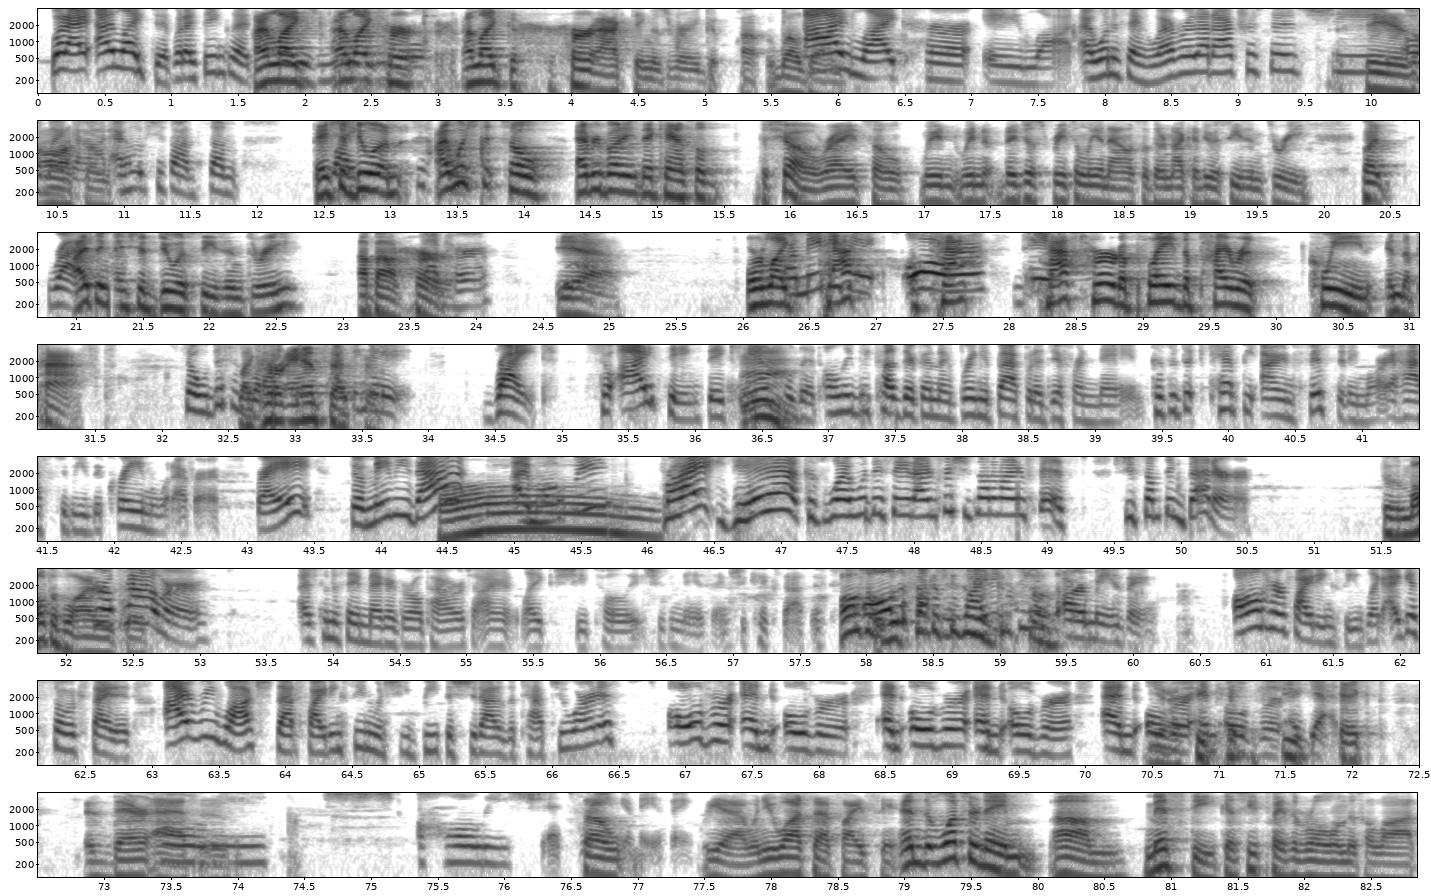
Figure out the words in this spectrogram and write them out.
But I, I liked it, but I think that I liked was I liked her really- I liked her acting was very good well, well done. I like her a lot. I want to say whoever that actress is, she, She is oh my awesome. god, I hope she's on some they should like, do it. I wish that so everybody they canceled the show, right? So we we they just recently announced that they're not going to do a season 3. But right. I think they should do a season 3 about her. on her. Yeah. Yeah. Or like or maybe cast they, or cast- they, cast her to play the pirate queen in the past. so this is like what her I think. Ancestors. think they, right. So I think they Mm. canceled it only because they're going to bring it back, but a different name. Because it can't be Iron Fist anymore. It has to be the Crane, whatever. Right. So maybe that. Oh. I'm hoping. Right? Yeah. Because why would they say an Iron Fist? She's not an Iron Fist. She's something better. There's multiple Iron girl Fists. power. I just want to say mega girl power to Iron. Like she totally, she's amazing. She kicks ass. If Also, all the, the, second season was good. scenes though. are amazing. All her fighting scenes, like I get so excited. I rewatched that fighting scene when she beat the shit out of the tattoo artist over and over and over and over and over she and kicked- over she again. kicked their asses. Holy, sh- holy shit! Was So- amazing? Yeah, when you watch that fight scene, and the, what's her name, um, Misty, because she plays a role in this a lot.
